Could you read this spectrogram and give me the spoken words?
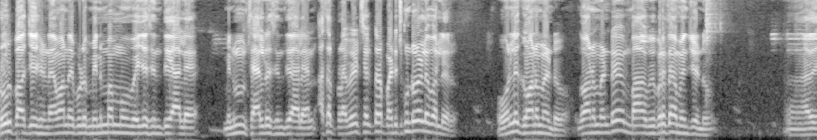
రూల్ పాస్ చేసిండు. ఏమన్నా ఇప్పుడు మినిమం వేజెస్ ఇంత ఇవ్వాలి మినిమం శాలరీస్ ఇంత ఇవ్వాలి అని అసలు ప్రైవేట్ సెక్టర్ పట్టించుకుంటే వాళ్ళు ఎవరు లేరు? ఓన్లీ గవర్నమెంట్ గవర్నమెంట్ బాగా విపరీతంగా పెంచిండు. అది.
